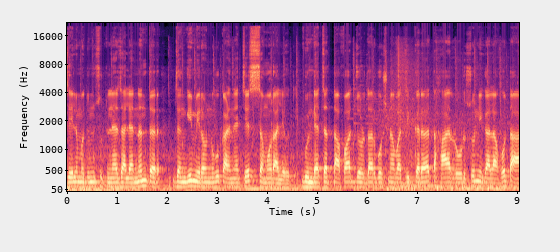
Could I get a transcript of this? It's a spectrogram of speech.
जेलमधून सुटण्या झाल्यानंतर जंगी मिरवणूक काढण्याचे समोर आले होते. गुंड्याचा ताफात जोरदार घोषणाबाजी करत हा रोड शो निघाला होता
